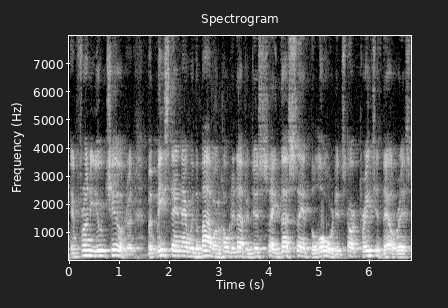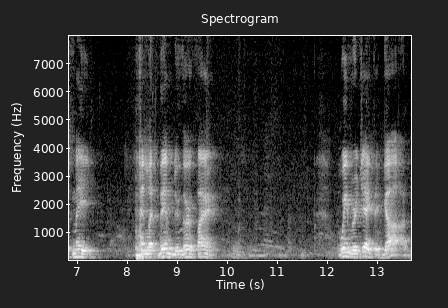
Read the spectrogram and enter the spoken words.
in front of your children. But me stand there with the Bible and hold it up and just say, Thus saith the Lord, and start preaching, they'll arrest me and let them do their thing. We've rejected God.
